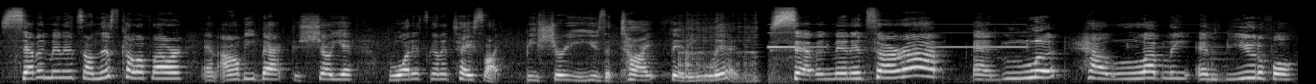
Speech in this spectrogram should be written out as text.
seven minutes on this cauliflower, and I'll be back to show you what it's going to taste like. Be sure you use a tight fitting lid. Seven minutes are up, and look how lovely and beautiful,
